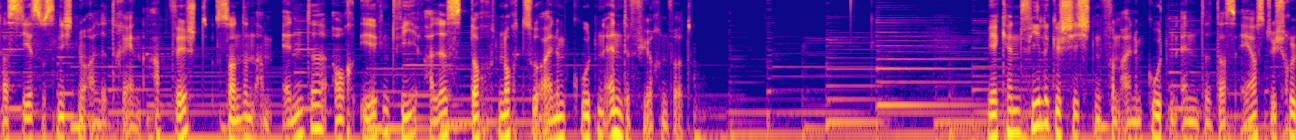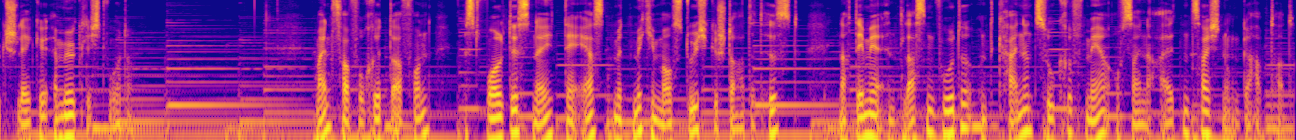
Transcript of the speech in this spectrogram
dass Jesus nicht nur alle Tränen abwischt, sondern am Ende auch irgendwie alles doch noch zu einem guten Ende führen wird. Wir kennen viele Geschichten von einem guten Ende, das erst durch Rückschläge ermöglicht wurde. Mein Favorit davon ist Walt Disney, der erst mit Mickey Mouse durchgestartet ist, nachdem er entlassen wurde und keinen Zugriff mehr auf seine alten Zeichnungen gehabt hat.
